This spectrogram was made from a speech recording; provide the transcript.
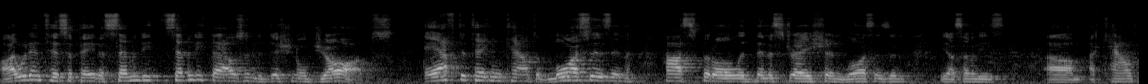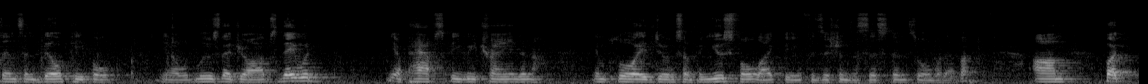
I would anticipate a 70 70,000 additional jobs after taking account of losses in hospital administration, losses in, you know, some of these um, accountants and bill people, you know, would lose their jobs. They would, you know, perhaps be retrained and employed doing something useful, like being physician's assistants or whatever. Um, But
